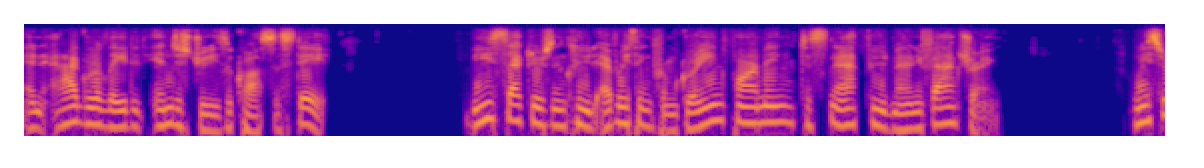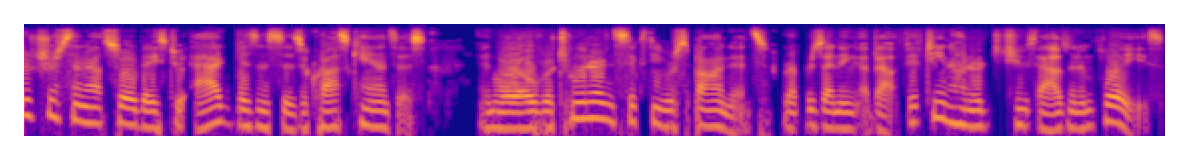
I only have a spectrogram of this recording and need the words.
and ag related industries across the state. These sectors include everything from grain farming to snack food manufacturing. Researchers sent out surveys to ag businesses across Kansas, and there were over 260 respondents, representing about 1,500 to 2,000 employees.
